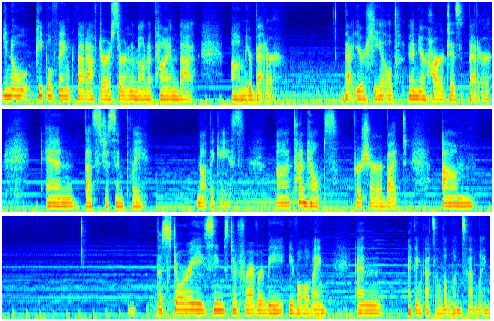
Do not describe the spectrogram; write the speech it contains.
You know, people think that after a certain amount of time that um, you're better, that you're healed, and your heart is better, and that's just simply not the case. Uh, time helps for sure, but um, the story seems to forever be evolving. And I think that's a little unsettling.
